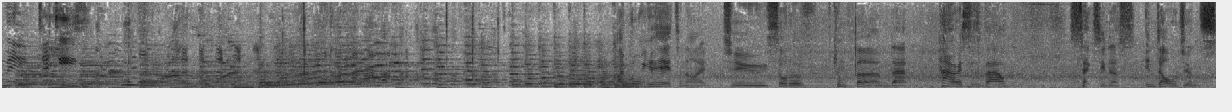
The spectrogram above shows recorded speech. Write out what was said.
many titties. I brought you here tonight to sort of confirm that Paris is about sexiness, indulgence,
